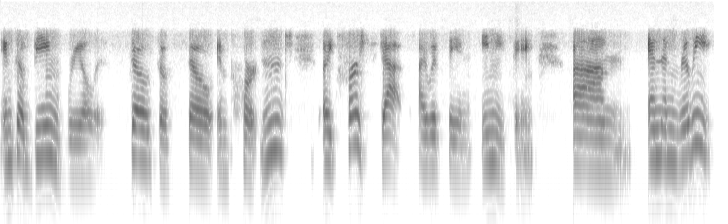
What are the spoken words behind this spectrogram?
And so being real is so, so, so important. Like, first step, I would say, in anything. Um, and then really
